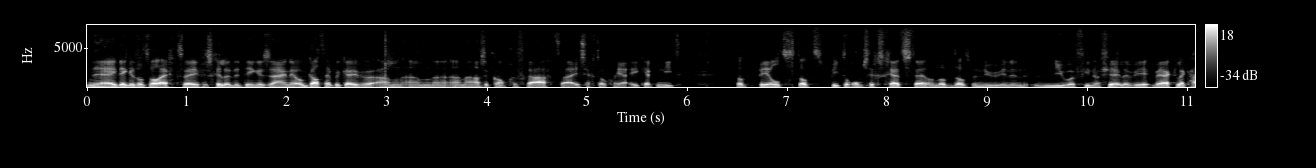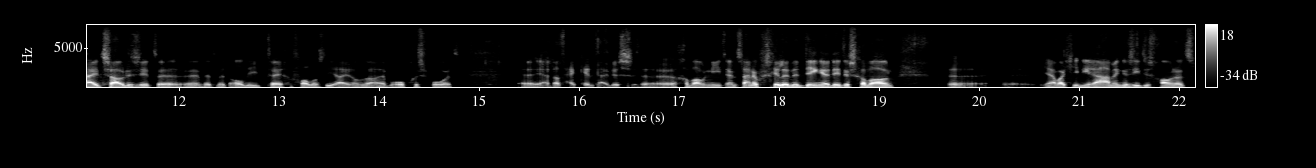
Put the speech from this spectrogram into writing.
Nee, ik denk dat dat wel echt twee verschillende dingen zijn. Ook dat heb ik even aan, aan, eh, aan Hazekamp gevraagd. Hij zegt ook van ja, ik heb niet dat beeld dat Pieter om zich schetst. Hè, dat, dat we nu in een nieuwe financiële werkelijkheid zouden zitten. Hè, met, met al die tegenvallers die hij dan zou hebben opgespoord. Eh, ja, dat herkent hij dus eh, gewoon niet. En het zijn ook verschillende dingen. Dit is gewoon. ja, wat je in die ramingen ziet, is gewoon het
